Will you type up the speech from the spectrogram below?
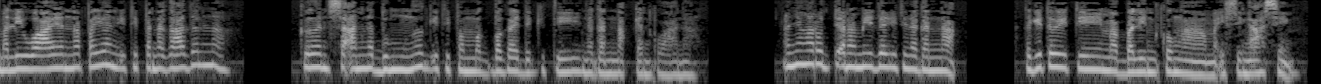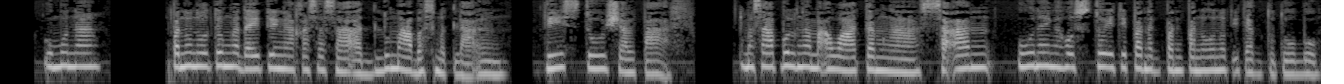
Maliwayan na pa yan iti panagadal na. Kun saan nga dumngeg iti pamagbagay dagiti naganak yan kuana. Anya nga rod ti aramidan iti naganak. Dagito iti mabalin ko nga maisingasing. Umuna, panunutom nga dayto nga kasasaad lumabas matlaeng. These two shall pass. Masapul nga maawatam nga saan unay nga husto iti panagpanpanunot iti agtutubo.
